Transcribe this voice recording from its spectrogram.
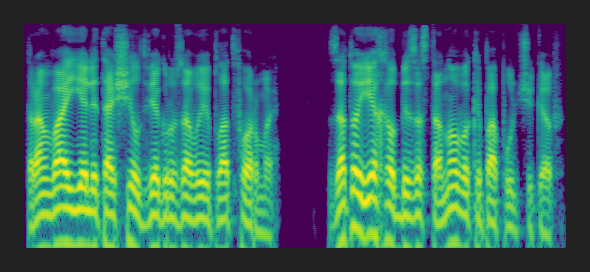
Трамвай еле тащил две грузовые платформы. Зато ехал без остановок и попутчиков.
